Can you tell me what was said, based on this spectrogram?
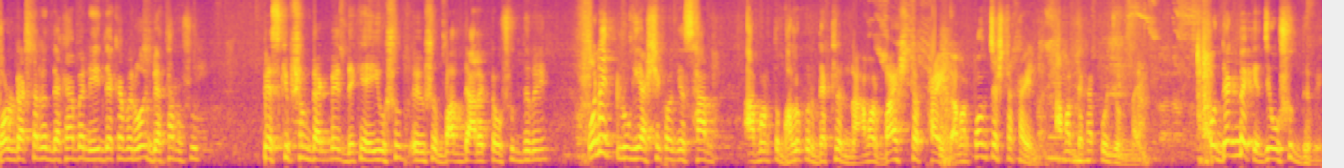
বড় ডাক্তারের দেখাবেন, এই দেখাবেন, ওই ব্যথার ওষুধ। প্রেসক্রিপশন দেখবে, দেখে এই ওষুধ এই ওষুধ বাদ দিয়ে আরেকটা ওষুধ দেবে। অনেক রুগী আসে কয়েক স্যার, আমার তো ভালো করে দেখলেন না, আমার বাইশটা ফাইল, আমার পঞ্চাশটা ফাইল, আমার দেখার প্রয়োজন নাই। ও দেখবে কে? যে ওষুধ দেবে।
